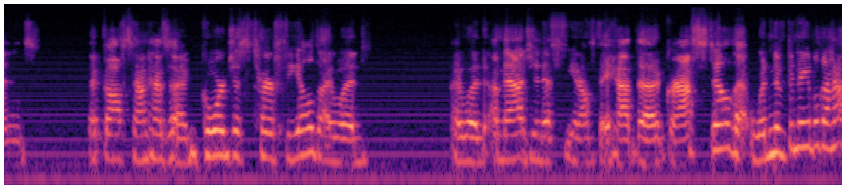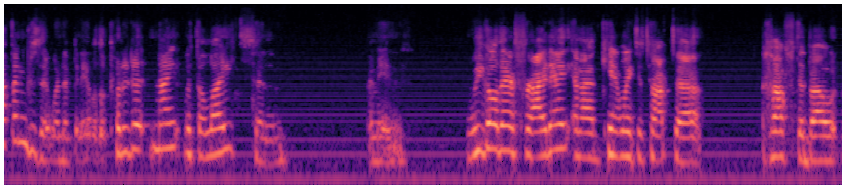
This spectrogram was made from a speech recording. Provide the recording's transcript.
and that Goffstown has a gorgeous turf field. I would I would imagine if you know if they had the grass still, that wouldn't have been able to happen because it wouldn't have been able to put it at night with the lights. And I mean, we go there Friday, and I can't wait to talk to Huft about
